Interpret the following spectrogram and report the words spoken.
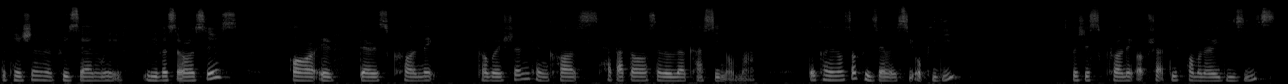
the patient may present with liver cirrhosis, or if there is chronic progression can cause hepatocellular carcinoma. They can also present with COPD, which is chronic obstructive pulmonary disease.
